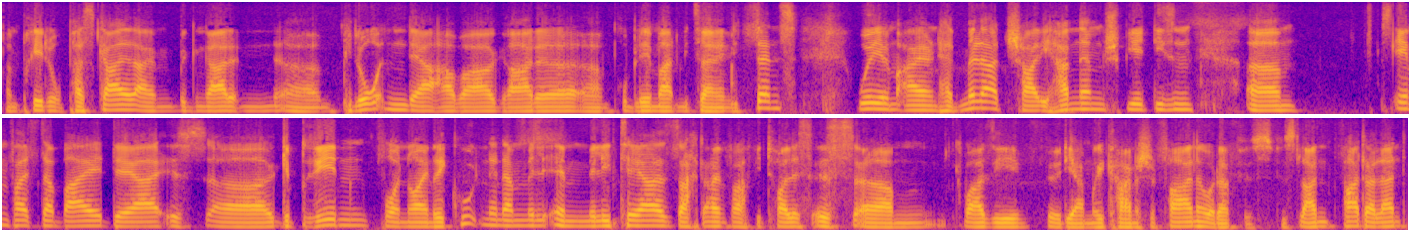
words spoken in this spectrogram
von Pedro Pascal, einem begnadeten äh, Piloten, der aber gerade äh, Probleme hat mit seiner Lizenz. William Ironhead Miller, Charlie Hunnam spielt diesen. Ähm, ist ebenfalls dabei. Der ist, äh, gibt Reden vor neuen Rekruten Mil im Militär, sagt einfach, wie toll es ist, ähm, quasi für die amerikanische Fahne oder fürs, fürs Land, Vaterland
